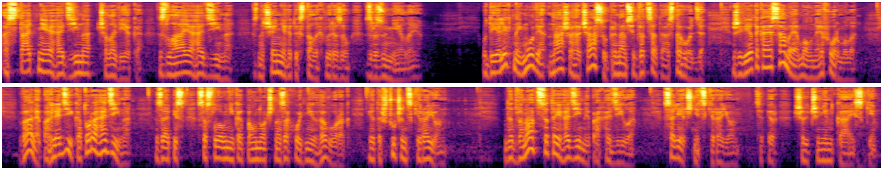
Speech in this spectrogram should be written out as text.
астатняя гадзіна чалавека злая гадзіна значэнне гэтых сталых выразаў зразумелае. У дыялектнай мове нашага часу прынамсі два стагоддзя жыве такая самая моўная формула. Валя паглядзі катора гадзіна запіс са слоўніка паўночна-заходніх гаворак это шчучынскі раён да дванаццатай гадзіны прахадзіла салечніцкі раён цяпер шальчынінкайскі.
